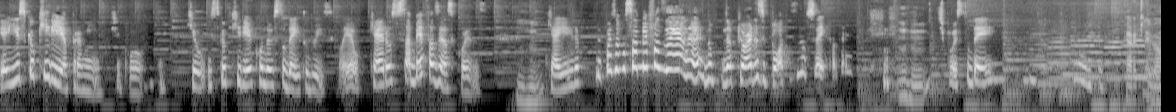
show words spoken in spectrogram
E é isso que eu queria para mim, tipo, que eu, isso que eu queria quando eu estudei tudo isso. Eu falei, eu quero saber fazer as coisas. Uhum. Que aí depois eu vou saber fazer, né? No, na pior das hipóteses, eu sei fazer. Uhum. tipo, eu estudei muito. Cara, que legal.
